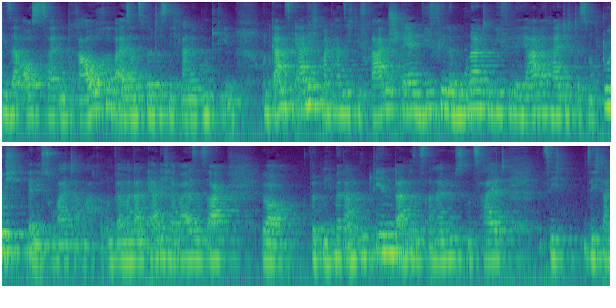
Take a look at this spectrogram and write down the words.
diese Auszeiten brauche, weil sonst wird es nicht lange gut gehen. Und ganz ehrlich, man kann sich die Frage stellen, wie viele Monate, wie viele Jahre halte ich das noch durch, wenn ich so weitermache. Und wenn man dann ehrlicherweise sagt, ja, wird nicht mehr dann gut gehen, dann ist es an der höchsten Zeit, sich, sich, dann,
